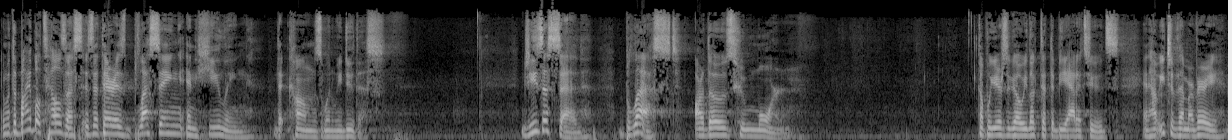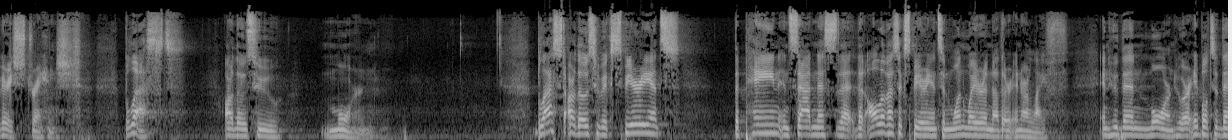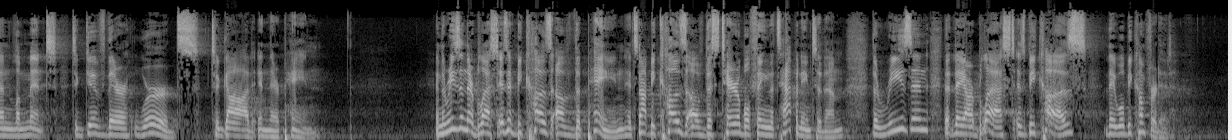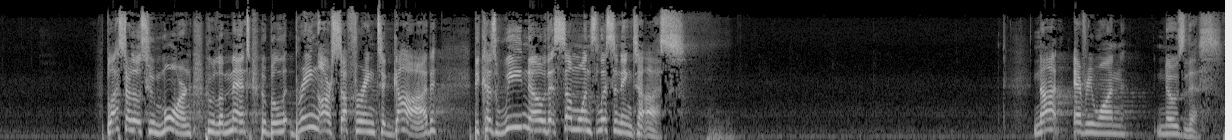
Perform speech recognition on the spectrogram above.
And what the Bible tells us is that there is blessing and healing that comes when we do this. Jesus said, Blessed are those who mourn. A couple years ago, we looked at the Beatitudes and how each of them are very, very strange. Blessed are those who mourn. Blessed are those who experience the pain and sadness that, that all of us experience in one way or another in our life, and who then mourn, who are able to then lament, to give their words to God in their pain. And the reason they're blessed isn't because of the pain. It's not because of this terrible thing that's happening to them. The reason that they are blessed is because they will be comforted. Blessed are those who mourn, who lament, who bring our suffering to God because we know that someone's listening to us. Not everyone knows this.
